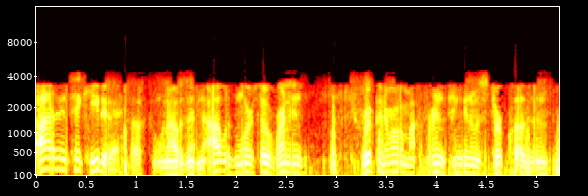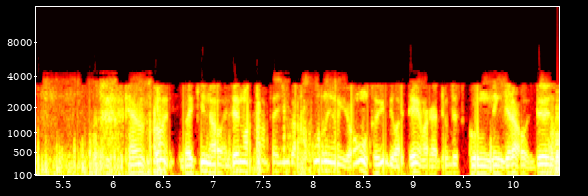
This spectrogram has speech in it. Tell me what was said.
I didn't take heed of that stuff when I was in. I was more so running, ripping around with my friends, hanging in strip clubs and having fun. Like you know, and then on top of that, you got schooling on your own, so you'd be like, damn, I got to do this schooling, then get out, and then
